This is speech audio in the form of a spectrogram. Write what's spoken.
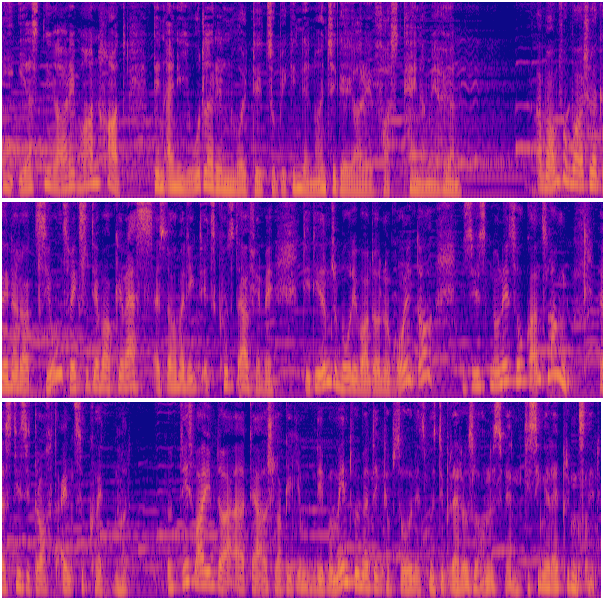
Die ersten Jahre waren hart, denn eine Jodlerin wollte zu Beginn der 90er Jahre fast keiner mehr hören. Am Anfang war schon ein Generationswechsel, der war krass. Also da haben wir gedacht, jetzt kannst du aufhören, weil die Dirndlmode war da noch gar nicht da. Das ist noch nicht so ganz lang, dass diese Tracht Einzug gehalten hat. Und das war eben da auch der ausschlaggebende Moment, wo ich mir gedacht habe, so, und jetzt muss die Breirosel anders werden. Die Singerei bringt es nicht.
